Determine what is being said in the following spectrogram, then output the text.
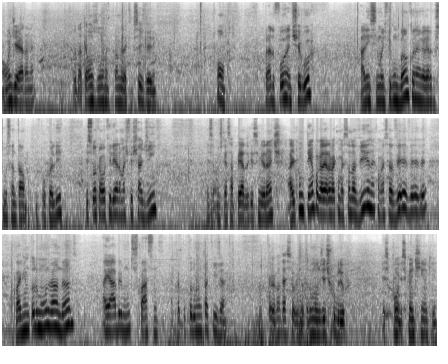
Onde era, né? Vou dar até um zoom na câmera aqui pra vocês verem. Bom, Praia do Forno a gente chegou. Ali em cima onde fica um banco, né? A galera costuma sentar um pouco ali. Esse local aqui ele era mais fechadinho. Esse, onde tem essa pedra aqui, esse mirante. Aí com o tempo a galera vai começando a vir, né? Começa a ver, ver, ver. Vai vindo todo mundo, vai andando. Aí abre muito espaço. Daqui a pouco todo mundo tá aqui já. É o que acontece hoje, já todo mundo já descobriu esse, esse cantinho aqui.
